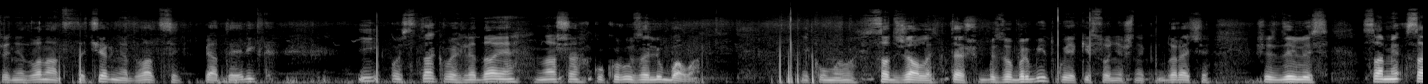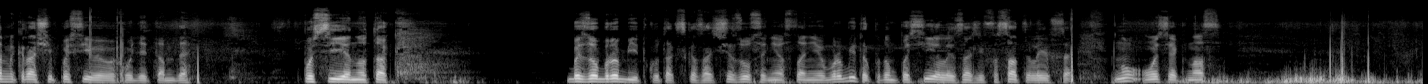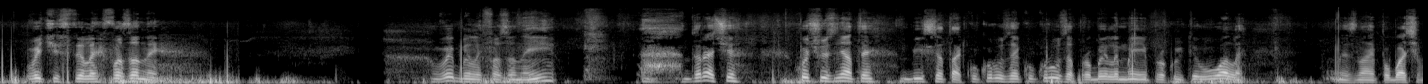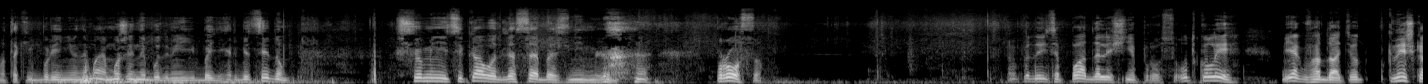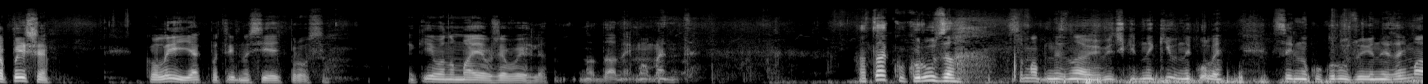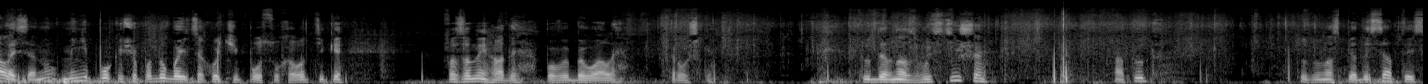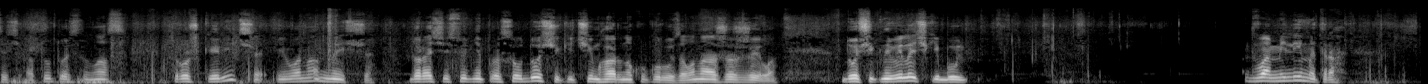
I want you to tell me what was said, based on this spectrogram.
Сьогодні 12 червня, 25 рік. І ось так виглядає наша кукуруза Любава, яку ми саджали теж без обробітку, як і соняшник. До речі, щось дивлюсь, самі, самі кращі посіви виходять там, де посіяно так без обробітку, так сказати. Ще з осені останній обробіток, потім посіяли, загліфосатили і все. Ну, ось як нас вичистили фазани. Вибили фазани і, до речі, хочу зняти більше так. Кукуруза як кукуруза, пробили ми її, прокультивували. Не знаю, побачимо, таких бурінів немає. Може і не будемо її бити гербіцидом. Що мені цікаво для себе знімлю. Просо. Подивіться, падалішнє просо. От коли, як вгадати, от книжка пише, коли і як потрібно сіяти просо. Який воно має вже вигляд на даний момент. А так кукуруза, сама б не знаю, від шкідників ніколи сильно кукурузою не займалися. Ну, мені поки що подобається хоч і посуха. От тільки фазани гади повибивали трошки. Тут де в нас густіше, а тут, тут у нас 50 тисяч, а тут ось у нас трошки рідше і вона нижча. До речі, сьогодні пройшов дощик і чим гарно кукуруза, вона аж ожила. Дощик невеличкий був 2 мм.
